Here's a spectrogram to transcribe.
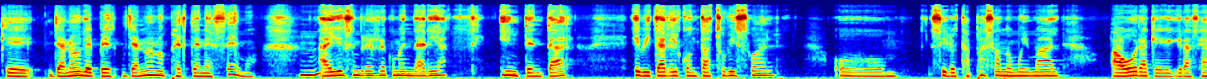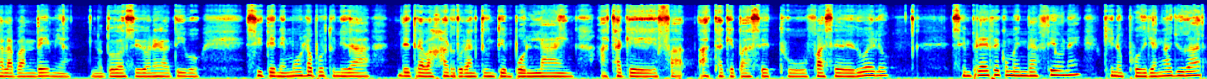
que ya no, le, ya no nos pertenecemos. A ellos siempre les recomendaría intentar evitar el contacto visual o si lo estás pasando muy mal ahora que gracias a la pandemia, no todo ha sido negativo, si tenemos la oportunidad de trabajar durante un tiempo online hasta que, hasta que pases tu fase de duelo, siempre hay recomendaciones que nos podrían ayudar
